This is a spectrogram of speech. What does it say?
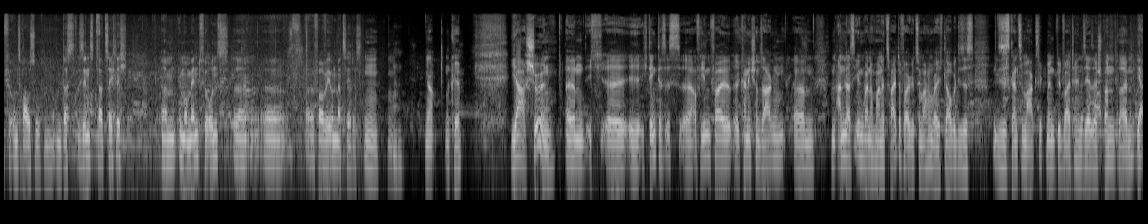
für uns raussuchen. Und das sind tatsächlich ähm, im Moment für uns äh, äh, VW und Mercedes. Mhm. Mhm. Ja, okay. Ja, schön. Ähm, ich äh, ich denke, das ist äh, auf jeden Fall, äh, kann ich schon sagen, ähm, ein Anlass, irgendwann nochmal eine zweite Folge zu machen, weil ich glaube, dieses, dieses ganze Marktsegment wird weiterhin sehr, sehr spannend bleiben. Ja,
